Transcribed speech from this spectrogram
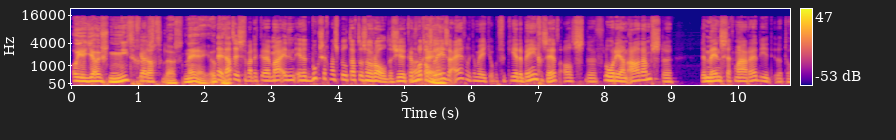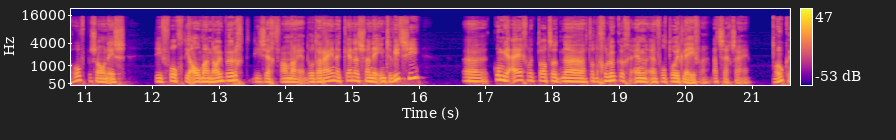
Oh, je juist niet gedachteloos. Nee, nee, oké. Nee, dat is wat ik. maar in, in het boek zeg maar, speelt dat dus een rol. Dus je wordt als lezer eigenlijk een beetje op het verkeerde been gezet. Als de Florian Adams, de, de mens, zeg maar, hè, die dat de hoofdpersoon is. Die volgt die Alma Neuburg. Die zegt van, nou ja, door de reine kennis van de intuïtie. eh, kom je eigenlijk tot een, eh, tot een gelukkig en, en voltooid leven. Dat zegt zij. Oké,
